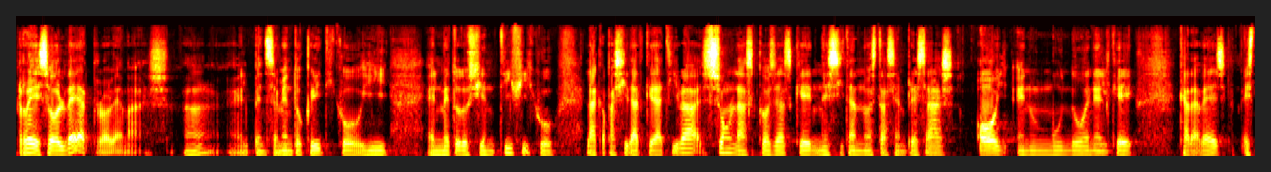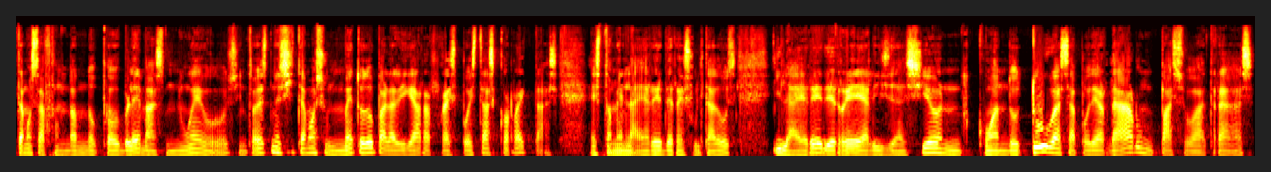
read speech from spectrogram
resolver problemas. ¿eh? El pensamiento crítico y el método científico, la capacidad creativa son las cosas que necesitan nuestras empresas hoy en un mundo en el que cada vez estamos afrontando problemas nuevos. Entonces necesitamos un método para llegar respuestas correctas. Es también la R de resultados y la R de realización. Cuando tú vas a poder dar un paso atrás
